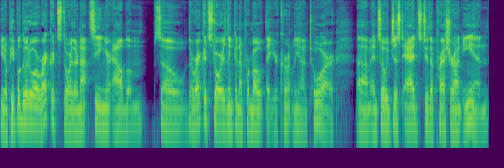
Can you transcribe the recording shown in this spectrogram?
You know, people go to a record store, they're not seeing your album, so the record store isn't going to promote that you're currently on tour, um, and so it just adds to the pressure on Ian.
